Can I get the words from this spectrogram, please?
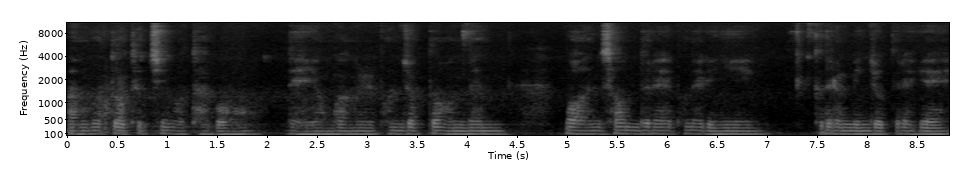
아무것도 듣지 못하고 내 영광을 본 적도 없는 먼 섬들에 보내리니 그들은 민족들에게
